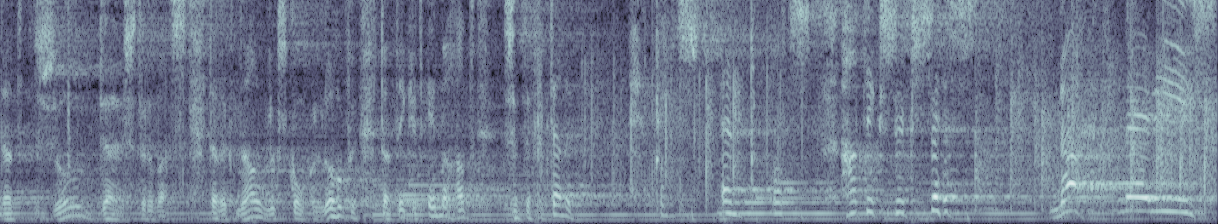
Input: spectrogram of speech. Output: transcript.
dat zo duister was dat ik nauwelijks kon geloven dat ik het in me had ze te vertellen. En plots, en plots had ik succes. Nachtmerries,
